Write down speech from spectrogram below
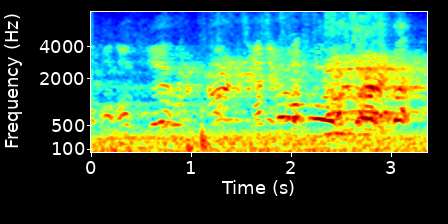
I'm hop,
